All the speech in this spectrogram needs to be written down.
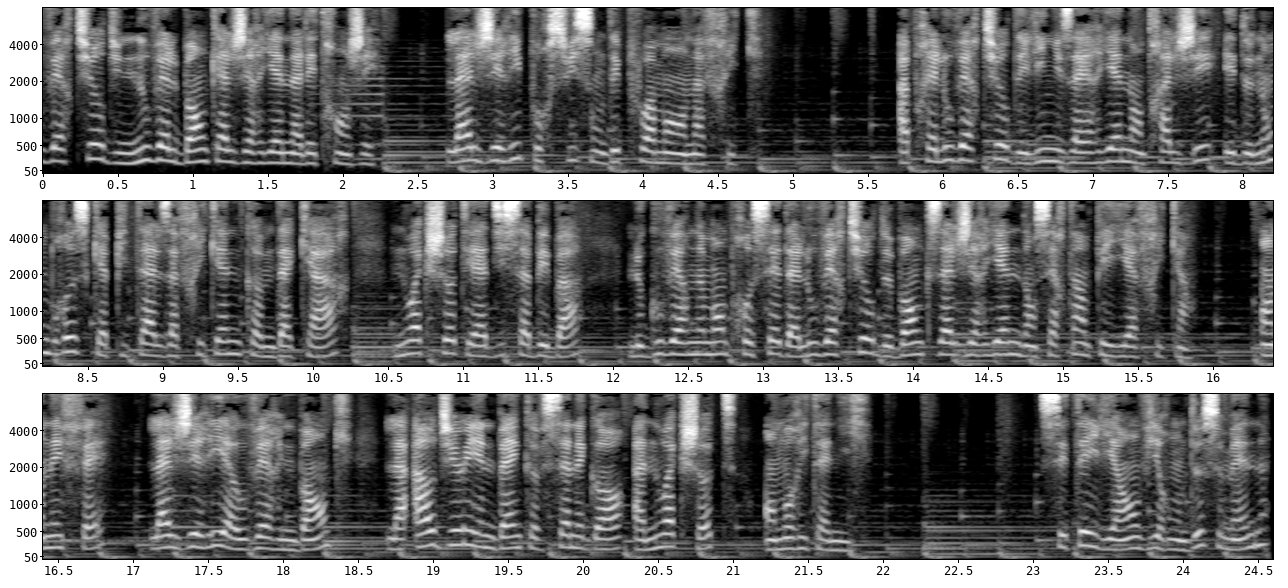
Ouverture d'une nouvelle banque algérienne à l'étranger. L'Algérie poursuit son déploiement en Afrique. Après l'ouverture des lignes aériennes entre Alger et de nombreuses capitales africaines comme Dakar, Nouakchott et Addis Abeba, le gouvernement procède à l'ouverture de banques algériennes dans certains pays africains. En effet, l'Algérie a ouvert une banque, la Algerian Bank of Senegal, à Nouakchott, en Mauritanie. C'était il y a environ deux semaines,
